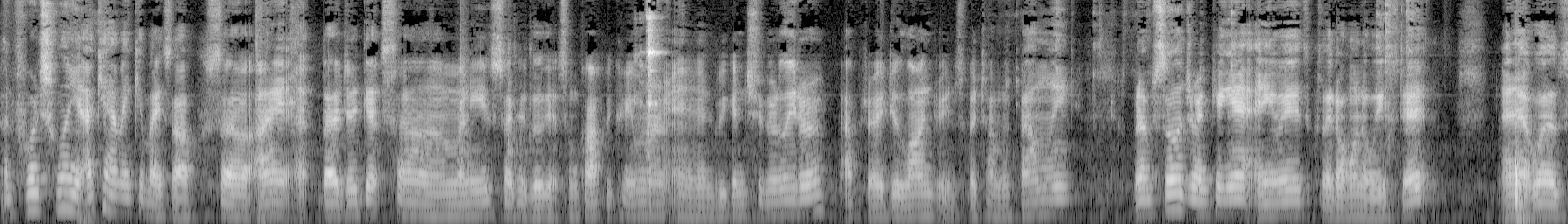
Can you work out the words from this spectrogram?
unfortunately, I can't make it myself. So I, but I did get some money so I could go get some coffee creamer and vegan sugar later after I do laundry and spend time with family. But I'm still drinking it anyways because I don't want to waste it. And it was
